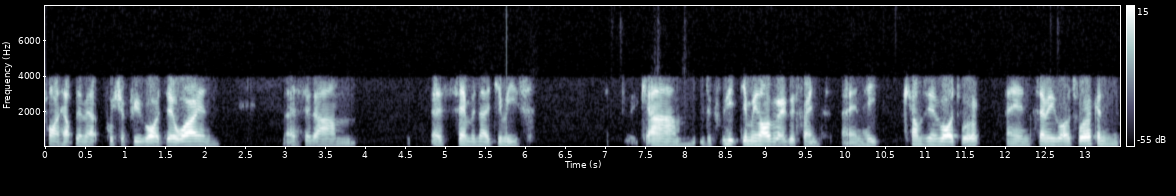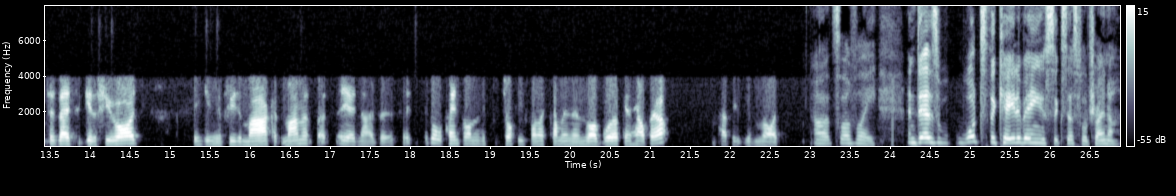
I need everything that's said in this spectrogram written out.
try and help them out, push a few rides their way. And as I said, um, as Sam would know, Jimmy's um, Jimmy and I are very good friends, and he comes in and rides work, and Sammy rides work, and so they get a few rides. Been giving a few to Mark at the moment, but yeah, no, as I said, it all depends on if the jockeys want to come in and ride work and help out. I'm happy to give them rides. Oh, that's lovely. And Des, what's the key to being a successful trainer?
